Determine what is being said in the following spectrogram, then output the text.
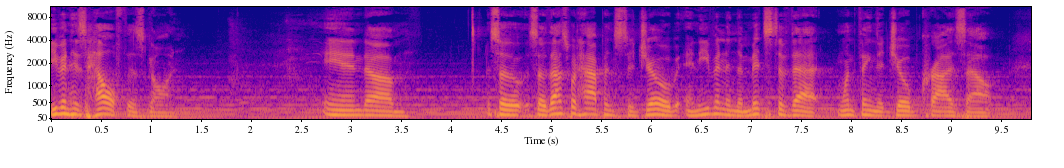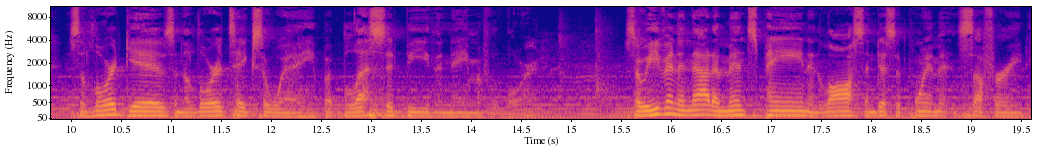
Even his health is gone. And um, so, so that's what happens to Job. And even in the midst of that, one thing that Job cries out is, The Lord gives and the Lord takes away, but blessed be the name of the Lord. So, even in that immense pain and loss and disappointment and suffering,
